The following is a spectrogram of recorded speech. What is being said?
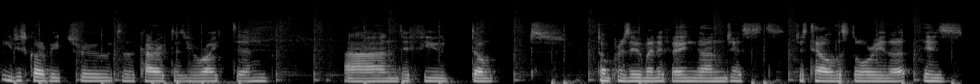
you just got to be true to the characters you write in, and if you don't don't presume anything and just just tell the story that is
